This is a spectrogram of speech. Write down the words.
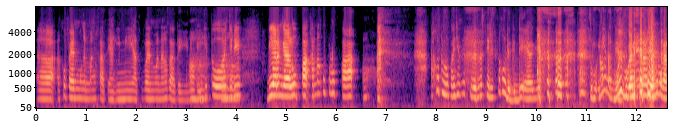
eh, aku pengen mengenang saat yang ini aku pengen mengenang saat yang ini kayak Aha, gitu aha. jadi biar nggak lupa karena aku pelupa Oh. aku lupa juga tiba-tiba si Rizka kok udah gede ya gitu Tunggu, ini anak gue bukan Nah, ya? aku bukan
